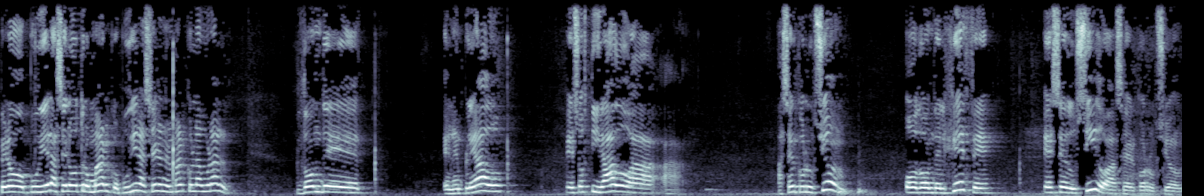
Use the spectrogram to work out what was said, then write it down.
Pero pudiera ser otro marco, pudiera ser en el marco laboral, donde el empleado es hostigado a, a hacer corrupción, o donde el jefe es seducido a hacer corrupción,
